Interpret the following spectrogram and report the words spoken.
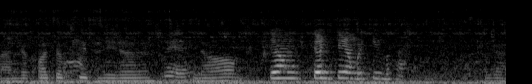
มันจะขอจบคลิปเท่านี้เลยพี่น้องจงจนเตียงไปกินมาค่ะไม่ได้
